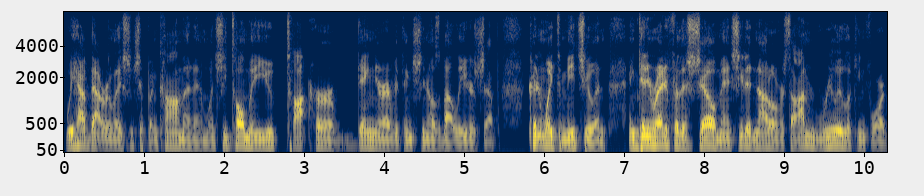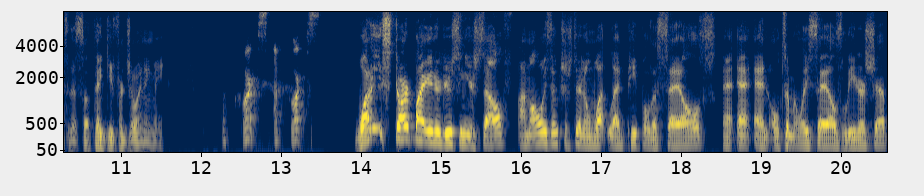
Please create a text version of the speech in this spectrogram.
we have that relationship in common. And when she told me you taught her dang near everything she knows about leadership, couldn't wait to meet you. And and getting ready for this show, man, she did not oversell. I'm really looking forward to this. So thank you for joining me. Of course, of course. Why don't you start by introducing yourself? I'm always interested in what led people to sales and, and ultimately sales leadership.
